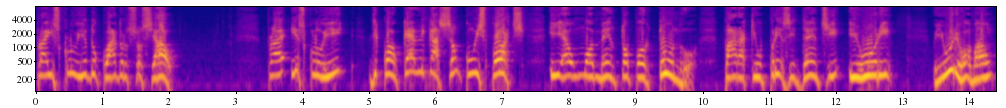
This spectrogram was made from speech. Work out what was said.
para excluir do quadro social para excluir de qualquer ligação com o esporte. E é um momento oportuno para que o presidente Yuri, Yuri Romão,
